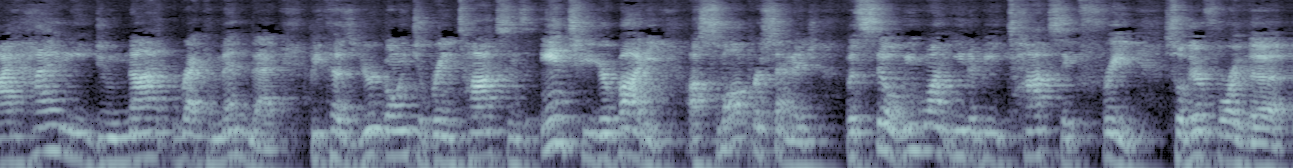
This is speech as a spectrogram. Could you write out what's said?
I highly do not recommend that because you're going to bring toxins into your body, a small percentage, but still we want you to be toxic free. So therefore the,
